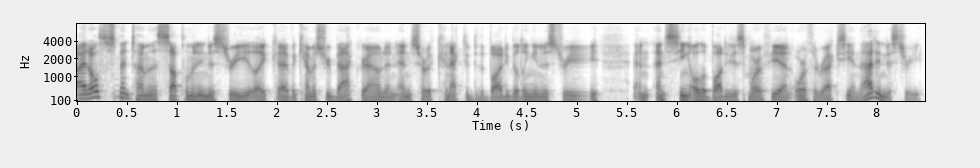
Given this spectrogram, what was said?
I'd also spent time in the supplement industry, like I have a chemistry background and, and sort of connected to the bodybuilding industry and, and seeing all the body dysmorphia and orthorexia in that industry.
